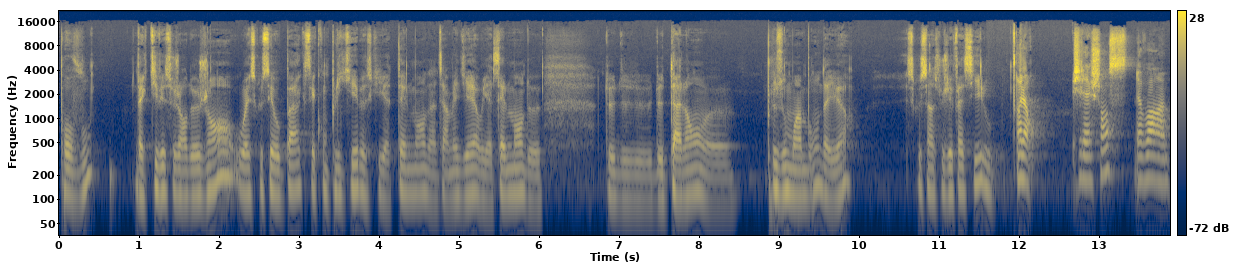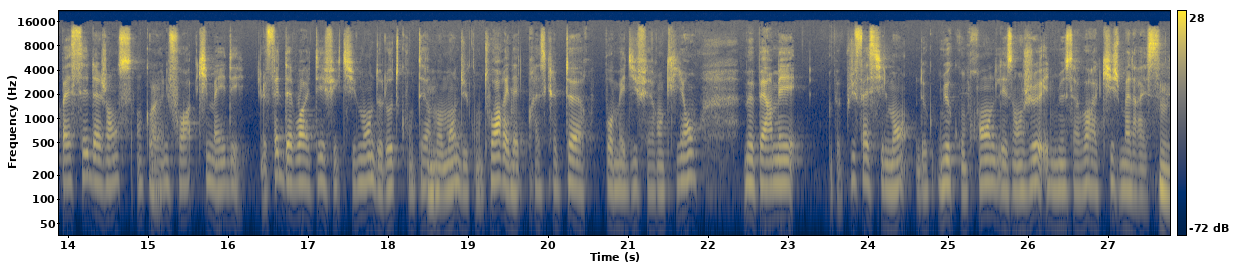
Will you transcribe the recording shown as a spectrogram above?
pour vous d'activer ce genre de gens ou est-ce que c'est opaque, c'est compliqué parce qu'il y a tellement d'intermédiaires, ou il y a tellement de, de, talents plus ou moins bons d'ailleurs est-ce que c'est un sujet facile ou... Alors, j'ai la chance d'avoir un passé d'agence, encore une fois, qui m'a aidé. Le fait d'avoir été effectivement de l'autre côté un mmh. moment du comptoir et mmh. d'être prescripteur pour mes différents clients me permet un peu plus facilement de mieux comprendre les enjeux et de mieux savoir à qui je m'adresse. Mmh.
